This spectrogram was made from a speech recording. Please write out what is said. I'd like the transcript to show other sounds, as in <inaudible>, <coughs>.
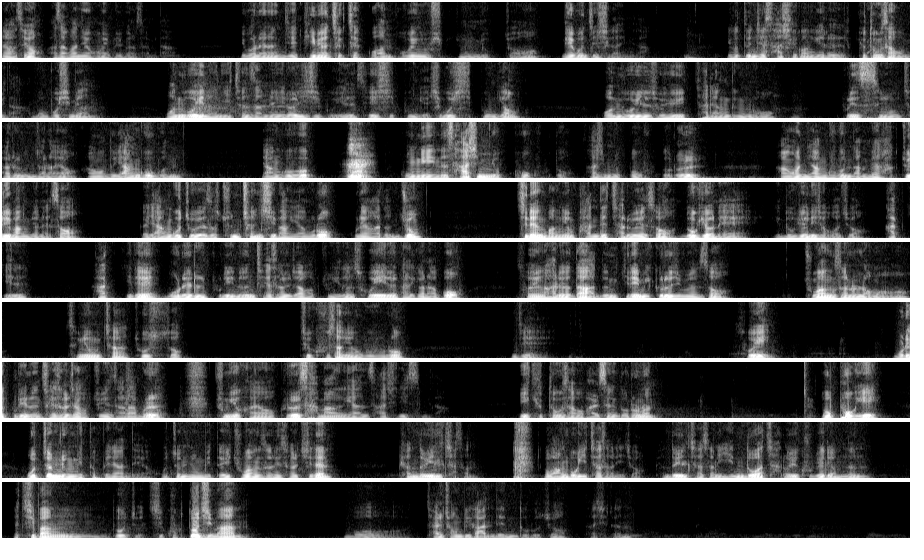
안녕하세요. 화상관계 홍해필 변호사입니다. 이번에는 이제 비면 책 채권 566조 네 번째 시간입니다. 이것도 이제 사실관계를 교통사고입니다. 한번 보시면 원고인은 2003년 1월 25일 3시 10분경, 15시 10분경 원고일 소유의 차량 등록 프린스 승용차를 운전하여 강원도 양구군 양구읍 <clears throat> 공리에 있는 46호 국도, 46번 국도를 강원 양구군 남면 학주리 방면에서 양구 쪽에서 춘천시 방향으로 운행하던 중 진행 방향 반대 차로에서 노견에 이 노견이 저거죠. 갓길. 갓길에 모래를 뿌리는 제설 작업 중이던 소해인을 발견하고 서행하려다 눈길에 미끄러지면서 중앙선을 넘어 승용차 조수석 즉 후사경 부분으로 이제 소해인 모래 뿌리는 제설 작업 중인 사람을 충격하여 그를 사망하게 한 사실이 있습니다. 이 교통사고 발생 도로는 노폭이 5.6m뿐이 안 돼요. 5.6m의 중앙선이 설치된 편도 1차선, 왕복 2차선이죠. 편도 1차선이 인도와 차로의 구별이 없는 지방도 국도지만 뭐 잘 정비가 안 된 도로죠. 사실은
